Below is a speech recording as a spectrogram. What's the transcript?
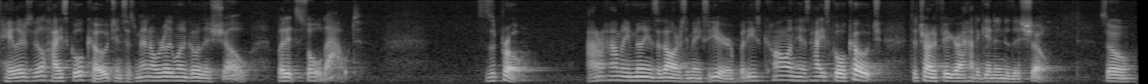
Taylorsville High School coach and says, "Man, I really want to go to this show, but it's sold out." This is a pro. I don't know how many millions of dollars he makes a year, but he's calling his high school coach to try to figure out how to get into this show. So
